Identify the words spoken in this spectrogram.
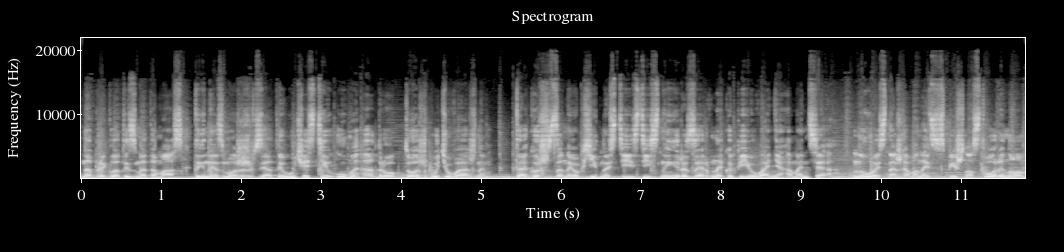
наприклад із Metamask, ти не зможеш взяти участі у мегадроп, тож будь уважним. Також за необхідності здійсни резервне копіювання гаманця. Ну ось наш гаманець успішно створено.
